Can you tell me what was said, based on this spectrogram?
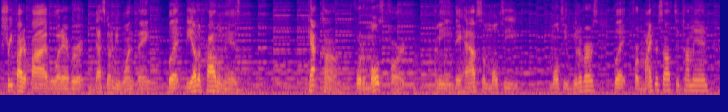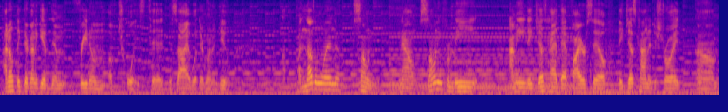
Street Fighter 5 or whatever, that's going to be one thing. But the other problem is Capcom, for the most part, I mean, they have some multi multi universe, but for Microsoft to come in, I don't think they're going to give them freedom of choice to decide what they're going to do. Another one, Sony. Now, Sony for me, I mean, they just had that fire sale. They just kind of destroyed um,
